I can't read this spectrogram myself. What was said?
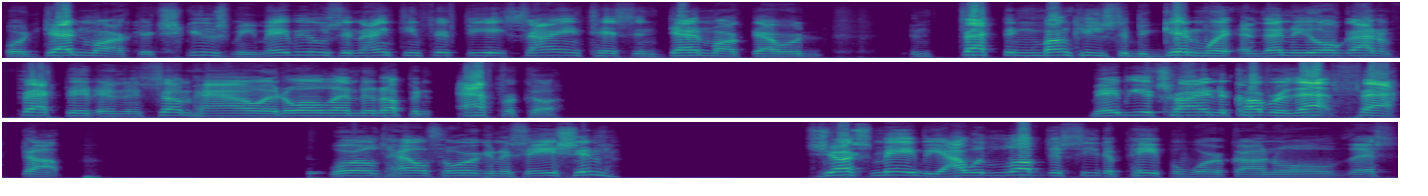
or Denmark, excuse me. Maybe it was the 1958 scientists in Denmark that were infecting monkeys to begin with, and then they all got infected, and then somehow it all ended up in Africa. Maybe you're trying to cover that fact up. World Health Organization. Just maybe. I would love to see the paperwork on all of this,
